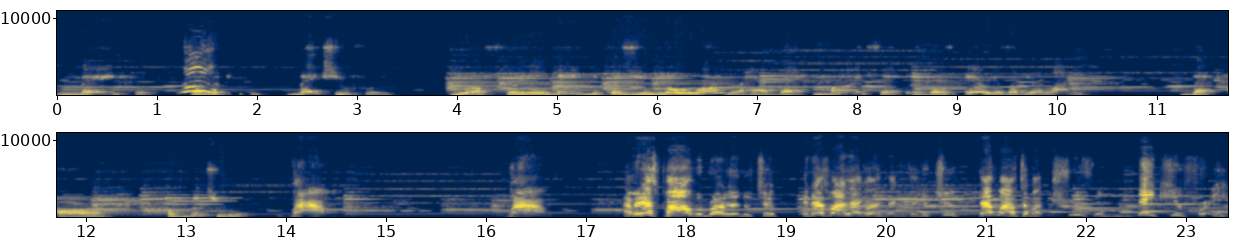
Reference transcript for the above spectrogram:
made free, Woo! when the truth makes you free, you are free indeed because you no longer have that mindset in those areas of your life that are habitual. Wow. Wow. I mean, that's powerful, brother, in the truth. And that's why I like, like I said, the truth. That's why I'm talking about truth will make you free.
